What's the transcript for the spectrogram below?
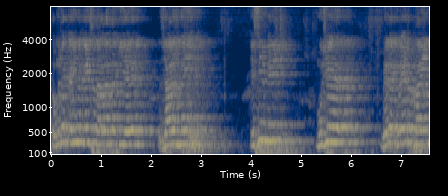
तो मुझे कहीं ना कहीं से लग रहा था कि ये जायज़ नहीं है। इसी बीच मुझे मेरे ग्रेट अपलाइन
